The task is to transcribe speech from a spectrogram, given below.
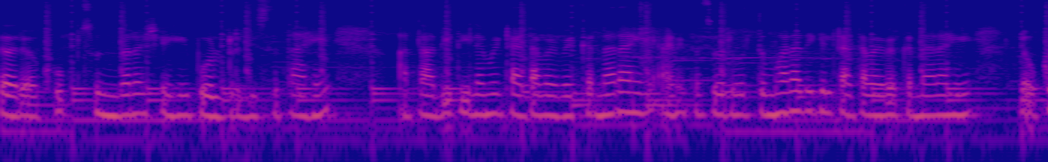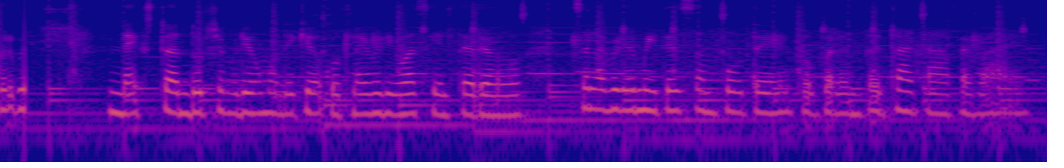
तर खूप सुंदर असे ही पोल्ट्री दिसत आहे. आता आधी तिला मी टाटा बायबाय करणार आहे आणि त्याचबरोबर तुम्हाला देखील टाटा बायबाय करणार आहे. लवकर भेट नेक्स्ट तंदूरच्या व्हिडिओमध्ये किंवा कुठलाही व्हिडिओ असेल तर चला व्हिडिओ मी इथेच संपवते. तोपर्यंत टाटा बाय बाय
